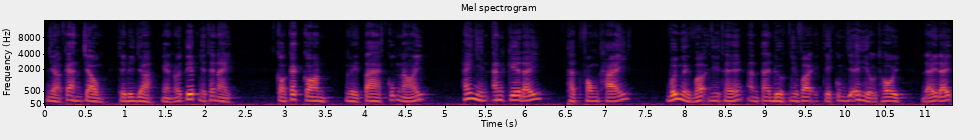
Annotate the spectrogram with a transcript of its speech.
nhờ các anh chồng, thì bây giờ Ngài nói tiếp như thế này. Còn các con, người ta cũng nói, hãy nhìn anh kia đấy, thật phong thái. Với người vợ như thế, anh ta được như vậy thì cũng dễ hiểu thôi. Đấy đấy,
